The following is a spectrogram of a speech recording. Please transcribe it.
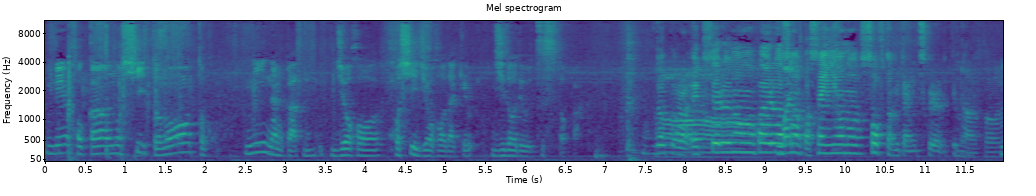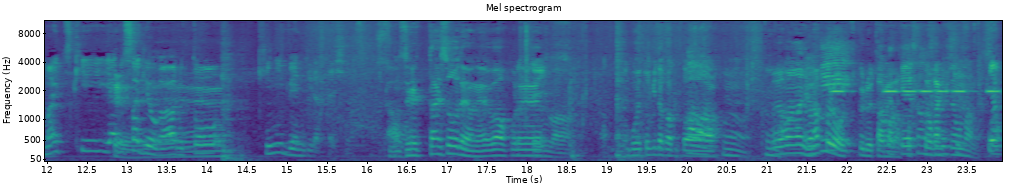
にで他のシートのとこになんか情報欲しい情報だけ自動で移すとか。だから Excel のファイルがなんか専用のソフトみたいに作れるっていうか。なるほどね。毎月やる作業があると気に便利だったりしますあ絶対そうだよね。うわこでれ今覚えときたかった。あうん。それは何？マクロを作るためのソフトが必要なの？いや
